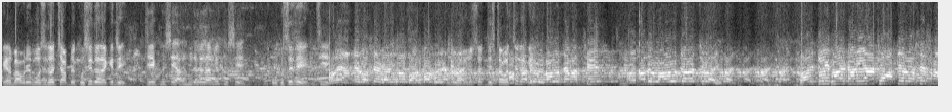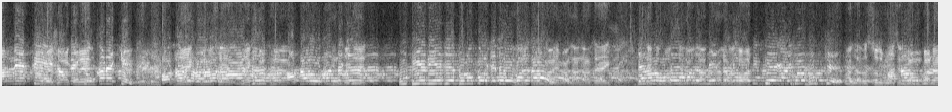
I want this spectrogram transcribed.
এখানে বাবরি মসজিদ হচ্ছে আপনি খুশি তো নাকি জি? জি খুশি আলহামদুলিল্লাহ আমি খুশি। খুব খুশি জি? জি। ভাই রসের গাড়িগুলো বারবার বলছি ভাই। মানুষের disturb হচ্ছে নাকি? অনুরোধ জানাচ্ছি আপনাদের অনুরোধ জানাচ্ছি ভাই। ভাই দুই ভাই দাঁড়িয়ে আছো রসের সামনে একটি সামনে ওখানে একটি। আপনারা ওখান থেকে উঠিয়ে নিয়ে দু নম্বর গেটের ওপরে দাঁড়াও। কেননা ওটাই আমাদের মেন দিক দিয়ে আল্লাহ রসুল বলেছেন মান বানা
